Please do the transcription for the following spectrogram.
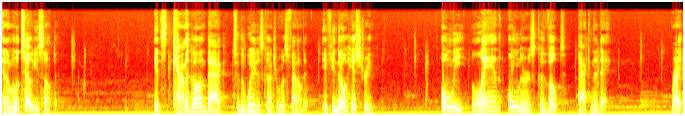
And I'm going to tell you something. It's kind of gone back to the way this country was founded. If you know history, only landowners could vote back in the day, right?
